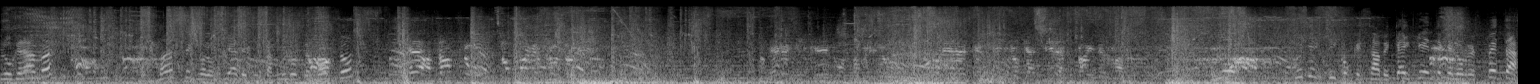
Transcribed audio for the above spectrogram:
¿Hologramas? ¿Más tecnología de tus amigos de Roxxon? ¡Eh, adapto! ¡No puedes contra mí! Eres ingenuo, sobrino. No eres el niño que admira a Spider-Man. ¡No! Soy el chico que sabe que hay gente que lo respeta.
